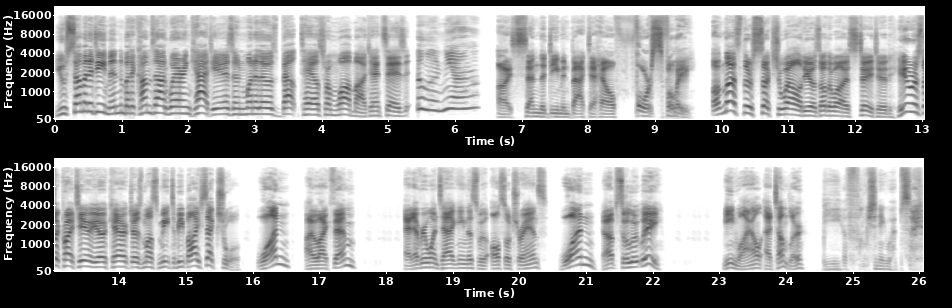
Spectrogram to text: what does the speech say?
You summon a demon, but it comes out wearing cat ears and one of those belt tails from Walmart, and it says, Ooh, I send the demon back to hell forcefully. Unless their sexuality is otherwise stated, here is the criteria characters must meet to be bisexual. One, I like them. And everyone tagging this with also trans? One, absolutely. Meanwhile, at Tumblr, be a functioning website.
